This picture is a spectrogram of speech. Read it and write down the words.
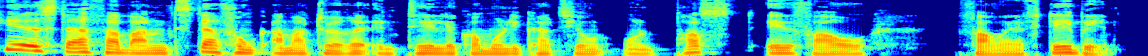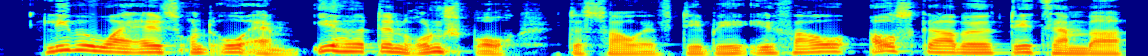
Hier ist der Verband der Funkamateure in Telekommunikation und Post e.V. VfDB. Liebe YLs und OM, ihr hört den Rundspruch des VfDB e.V. Ausgabe Dezember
